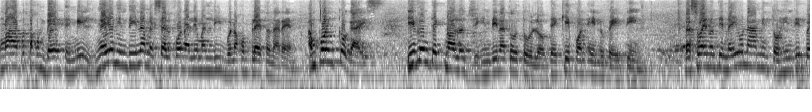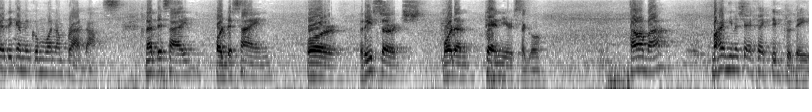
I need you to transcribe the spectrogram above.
umaabot akong 20 mil. Ngayon, hindi na. May cellphone na 5,000 na kompleto na rin. Ang point ko, guys, even technology, hindi natutulog. They keep on innovating. That's why nung tinayo namin to, hindi pwede kami kumuha ng products na decide or design or research more than 10 years ago. Tama ba? Baka hindi na siya effective today.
